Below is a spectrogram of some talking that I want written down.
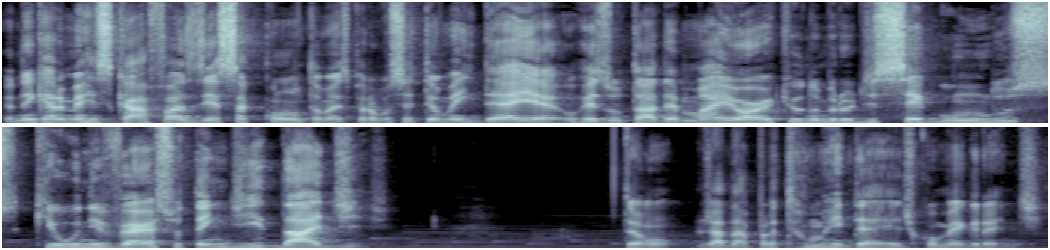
Eu nem quero me arriscar a fazer essa conta, mas para você ter uma ideia, o resultado é maior que o número de segundos que o universo tem de idade. Então, já dá para ter uma ideia de como é grande.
